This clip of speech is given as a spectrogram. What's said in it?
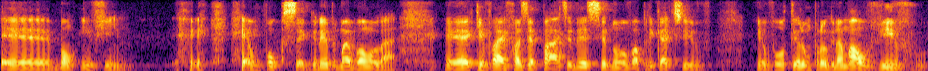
é, bom, enfim, é um pouco segredo, mas vamos lá, é, que vai fazer parte desse novo aplicativo. Eu vou ter um programa ao vivo,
